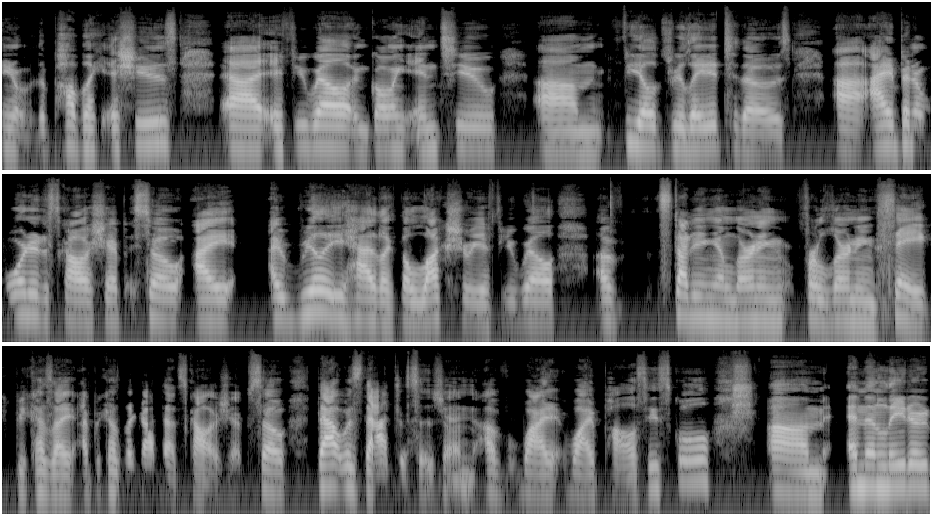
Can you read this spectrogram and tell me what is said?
you know, the public issues, uh, if you will, and going into, um, fields related to those. Uh, I had been awarded a scholarship, so I I really had, like, the luxury, if you will, of studying and learning for learning's sake because I because I got that scholarship. So, that was that decision of why why policy school, um, and then later,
